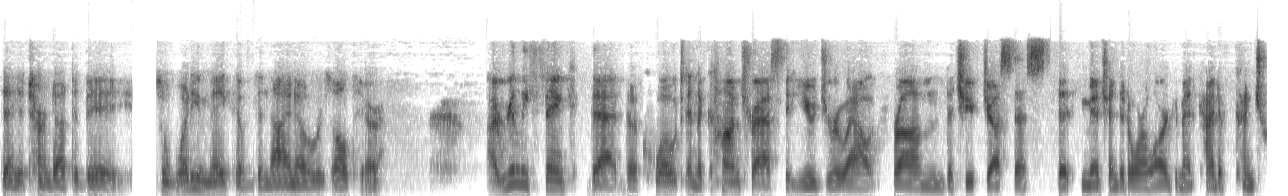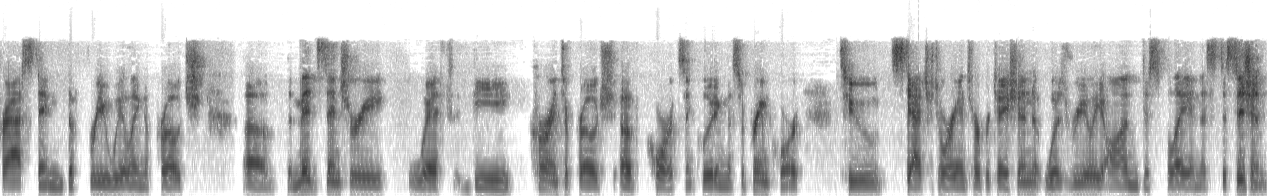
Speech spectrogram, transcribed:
than it turned out to be. So, what do you make of the 9 0 result here? I really think that the quote and the contrast that you drew out from the Chief Justice that he mentioned at oral argument, kind of contrasting the freewheeling approach of the mid century with the current approach of courts, including the Supreme Court, to statutory interpretation was really on display in this decision.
